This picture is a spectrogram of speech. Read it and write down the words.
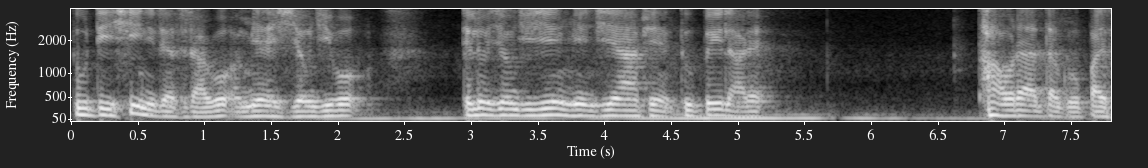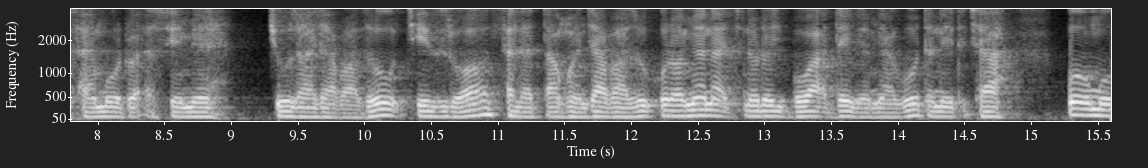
သူတည်ရှိနေတယ်ဆိုတာကိုအမြဲယုံကြည်ဖို့ဒီလိုယုံကြည်ခြင်းမြင်ခြင်းအဖြစ်သူပေးလာတဲ့ထာဝရအသက်ကိုပိုင်ဆိုင်မှုအတွက်အစဉ်မြဲကြိုးစားကြပါစို့ကျေးဇူးတော်ဆက်လက်တောင်းပန်ကြပါစို့ကိုရောမြတ်၌ကျွန်တော်တို့ဘဝအတိတ်ပဲများကိုတနေ့တခြား ပုံမှု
